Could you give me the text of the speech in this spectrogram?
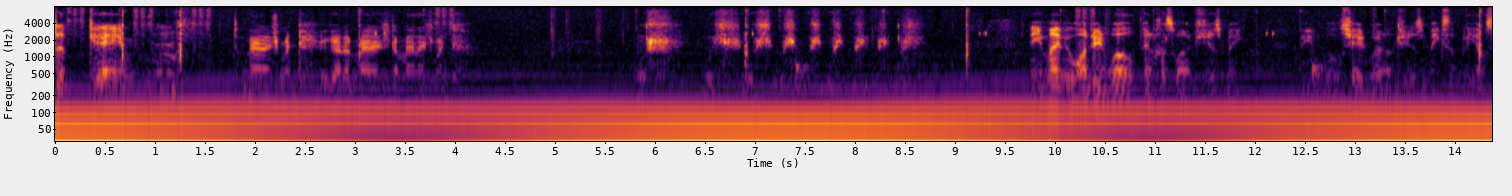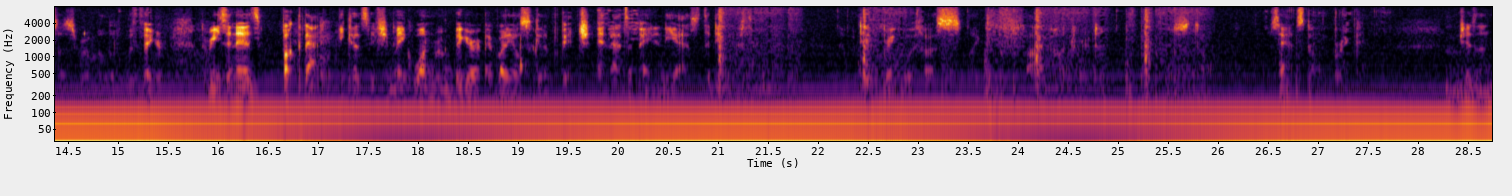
The game. The management. You gotta manage the management. Now you might be wondering, well, Pinchas, why don't you just make, mean, Shade, why don't you just make somebody else's room a little bit bigger? The reason is, fuck that, because if you make one room bigger, everybody else is gonna bitch, and that's a pain in the ass to deal with. We did bring with us like 500 stone, sandstone brick, which isn't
